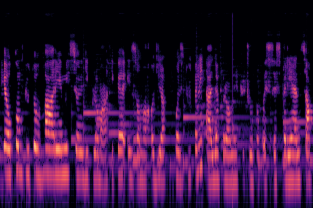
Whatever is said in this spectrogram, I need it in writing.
e ho compiuto varie missioni diplomatiche. Insomma, ho girato quasi tutta l'Italia, però mi è piaciuta questa esperienza.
